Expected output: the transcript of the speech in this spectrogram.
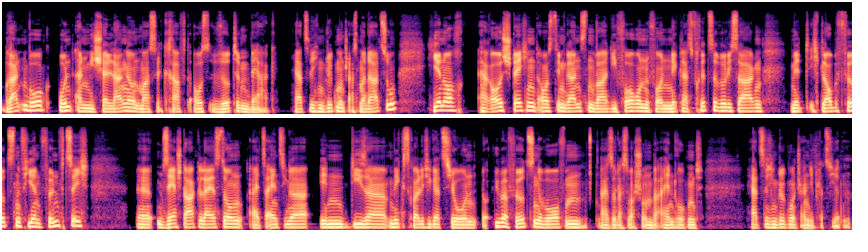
Brandenburg und an Michel Lange und Marcel Kraft aus Württemberg. Herzlichen Glückwunsch erstmal dazu. Hier noch herausstechend aus dem Ganzen war die Vorrunde von Niklas Fritze, würde ich sagen, mit, ich glaube, 14,54. Äh, sehr starke Leistung als einziger in dieser Mixed-Qualifikation. Über 14 geworfen. Also das war schon beeindruckend. Herzlichen Glückwunsch an die Platzierten.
